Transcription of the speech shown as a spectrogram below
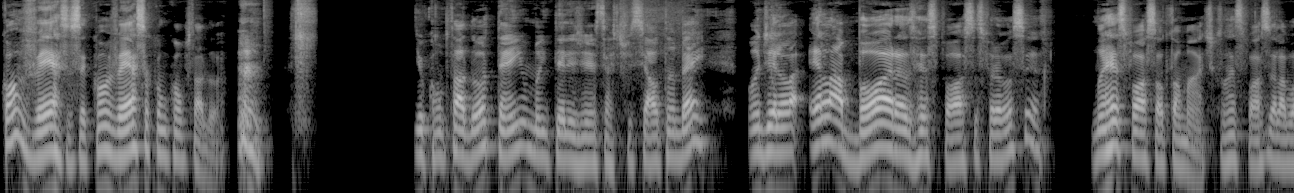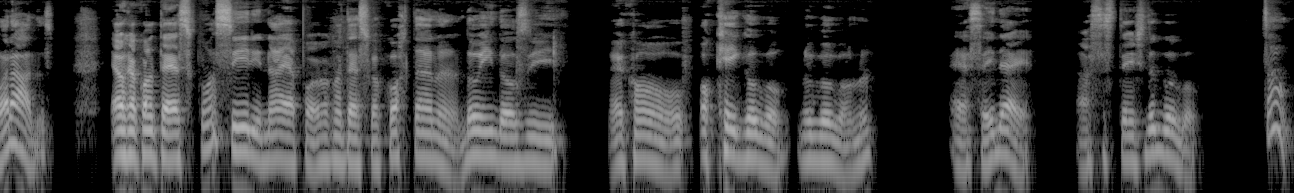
conversa, você conversa com o computador. E o computador tem uma inteligência artificial também, onde ela elabora as respostas para você. Não é resposta automática, são respostas elaboradas. É o que acontece com a Siri na Apple, é o que acontece com a Cortana do Windows e é, com o OK Google no Google, né? Essa é a ideia. Assistente do Google. Então,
